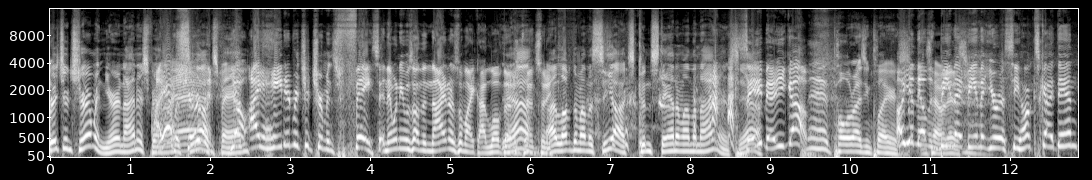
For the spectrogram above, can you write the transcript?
Richard Sherman, you're a Niners fan. I am I'm a Seahawks fan. Yo, I hated Richard Sherman's face, and then when he was on the Niners, I'm like, I love that yeah, intensity. I loved him on the Seahawks. Couldn't stand him on the Niners. Yeah. See, there you go. Eh, polarizing players. Oh yeah, That's no, being it that is. being that you're a Seahawks guy, Dan.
